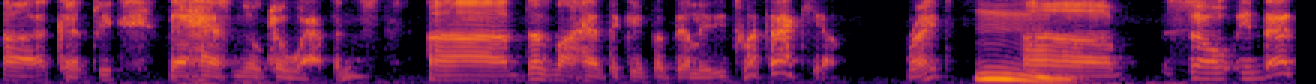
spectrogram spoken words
uh, country that has nuclear weapons uh, does not have the capability to attack you, right? Mm. Um, so in that,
